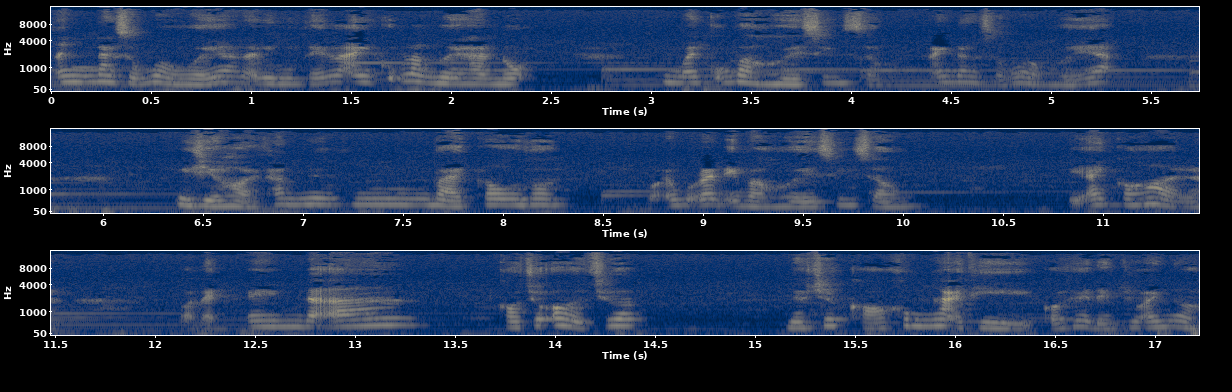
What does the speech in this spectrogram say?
anh đang sống ở Huế à? Tại vì mình thấy là anh cũng là người Hà Nội, nhưng mà anh cũng vào Huế sinh sống, anh đang sống ở Huế ạ. Mình chỉ hỏi thăm như vài câu thôi. Bọn em cũng đã định vào Huế sinh sống. Thì anh có hỏi là, bọn em đã có chỗ ở chưa? Nếu chưa có, không ngại thì có thể đến chỗ anh ở.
